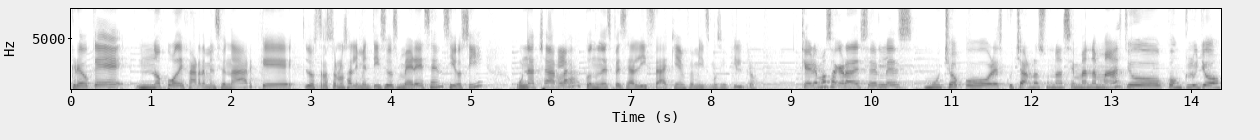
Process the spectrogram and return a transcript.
creo que no puedo dejar de mencionar que los trastornos alimenticios merecen, sí o sí, una charla con un especialista aquí en Feminismo sin filtro. Queremos agradecerles mucho por escucharnos una semana más. Yo concluyo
